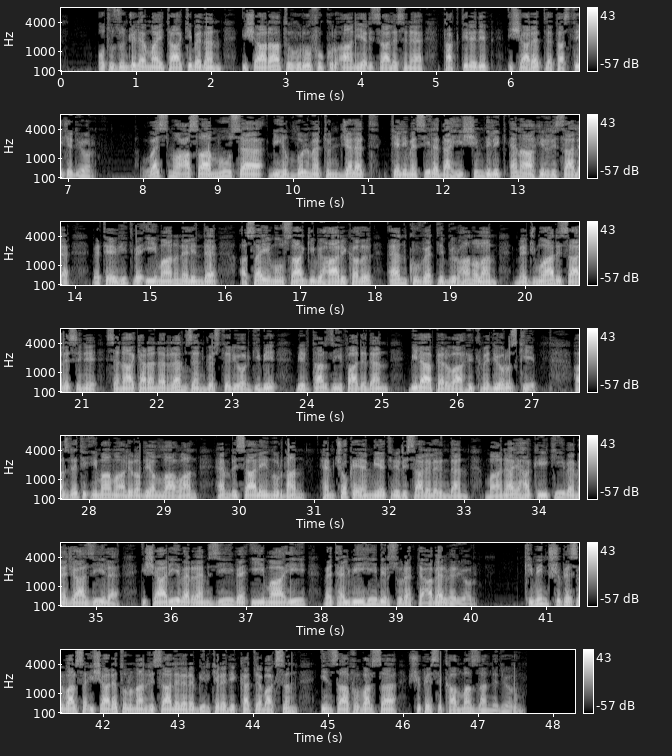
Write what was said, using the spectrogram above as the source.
30. lemayı takip eden İşarat-ı Hurufu Kur'aniye risalesine takdir edip işaretle tasdik ediyor. Vesmu asa Musa bihi zulmetun celet kelimesiyle dahi şimdilik en ahir risale ve tevhid ve imanın elinde Asay Musa gibi harikalı, en kuvvetli bürhan olan Mecmua Risalesini senakarane remzen gösteriyor gibi bir tarz ifadeden bila perva hükmediyoruz ki Hazreti İmam Ali radıyallahu an hem Risale-i Nur'dan hem çok ehemmiyetli risalelerinden manay hakiki ve mecazi ile işari ve remzi ve imai ve telvihi bir surette haber veriyor. Kimin şüphesi varsa işaret olunan risalelere bir kere dikkatle baksın, insafı varsa şüphesi kalmaz zannediyorum.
